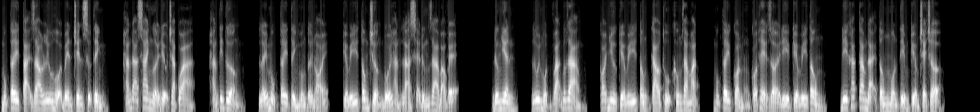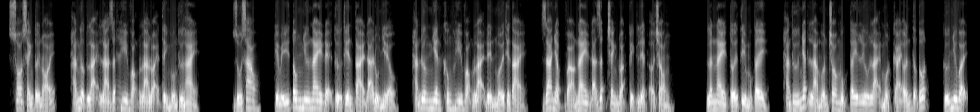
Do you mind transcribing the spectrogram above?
Mục Tây tại giao lưu hội bên trên sự tình, hắn đã sai người điều tra qua, hắn tin tưởng, lấy Mục Tây tình huống tới nói, kiếm ý tông trưởng bối hẳn là sẽ đứng ra bảo vệ. Đương nhiên lui một vạn bước giảng coi như kiếm ý tông cao thủ không ra mặt mục tây còn có thể rời đi kiếm ý tông đi khắc tam đại tông môn tìm kiếm che chở. So sánh tới nói hắn ngược lại là rất hy vọng là loại tình huống thứ hai. Dù sao kiếm ý tông như nay đệ tử thiên tài đã đủ nhiều hắn đương nhiên không hy vọng lại đến mới thiên tài gia nhập vào nay đã rất tranh đoạt kịch liệt ở trong. Lần này tới tìm mục tây hắn thứ nhất là muốn cho mục tây lưu lại một cái ấn tượng tốt, cứ như vậy,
